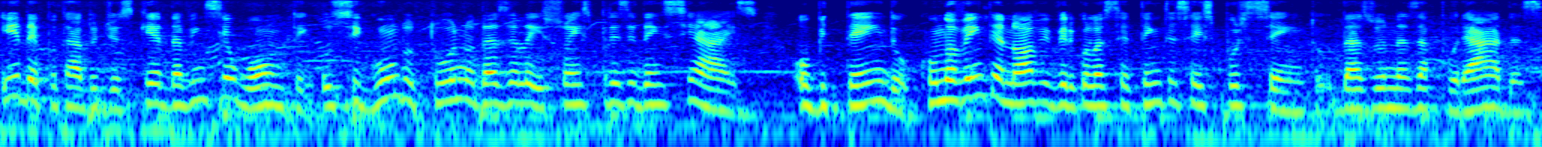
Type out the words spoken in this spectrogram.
e deputado de esquerda venceu ontem o segundo turno das eleições presidenciais, obtendo, com 99,76% das urnas apuradas,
